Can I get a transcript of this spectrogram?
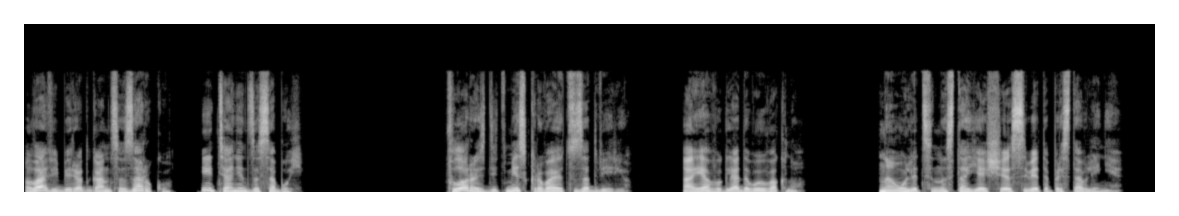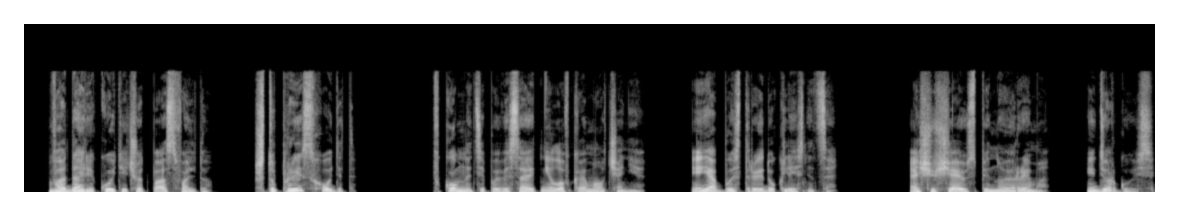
Лави берет Ганса за руку и тянет за собой. Флора с детьми скрываются за дверью, а я выглядываю в окно. На улице настоящее светопреставление. Вода рекой течет по асфальту. Что происходит? В комнате повисает неловкое молчание, и я быстро иду к лестнице. Ощущаю спиной Рема и дергаюсь.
